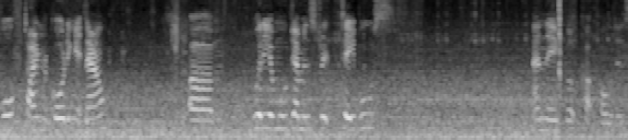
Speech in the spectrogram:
fourth time recording it now. Um, William will demonstrate the tables, and they've got cup holders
